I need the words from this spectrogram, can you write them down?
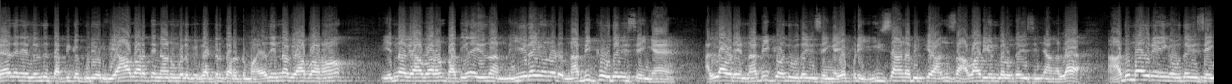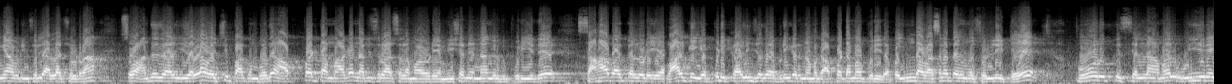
வேதனையிலிருந்து தப்பிக்கக்கூடிய ஒரு வியாபாரத்தை நான் உங்களுக்கு கற்றுத்தரட்டுமா? அது என்ன வியாபாரம்? என்ன வியாபாரம் பாத்தீங்கன்னா இதுதான். இறைவனுடைய நபிக்கு உதவி செய்யுங்க. அல்லாவுடைய நபிக்கு வந்து உதவி செய்யுங்க. எப்படி? ஈசா நபிக்கு அன்சா அவாரியன்கள் உதவி செஞ்சாங்கல்ல? அது மாதிரி நீங்க உதவி செய்யுங்க அப்படின்னு சொல்லி அல்லாஹ் சொல்றான். சோ அந்த இதெல்லாம் வச்சு பார்க்கும்போது அப்பட்டமாக நபி ஸல்லல்லாஹு சலம் அவருடைய மிஷன் என்னங்கிறது புரியுது. சஹாபாக்களுடைய வாழ்க்கை எப்படி கழிஞ்சது அப்படிங்கிறது நமக்கு அப்பட்டமா புரியுது. அப்ப இந்த வசனத்தை இவங்க சொல்லிட்டு போருக்கு செல்லாமல் உயிரை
